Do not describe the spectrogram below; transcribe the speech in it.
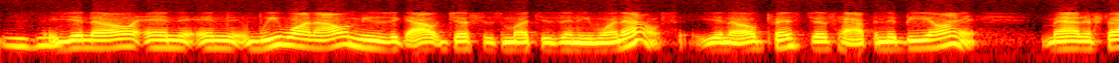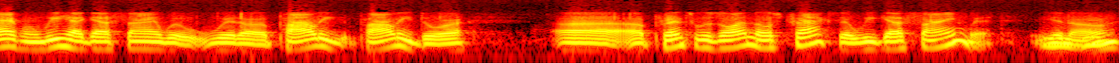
you know, and and we want our music out just as much as anyone else. You know, Prince just happened to be on it. Matter of fact, when we had got signed with with uh, Poly Polydor, uh, uh, Prince was on those tracks that we got signed with. You know,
